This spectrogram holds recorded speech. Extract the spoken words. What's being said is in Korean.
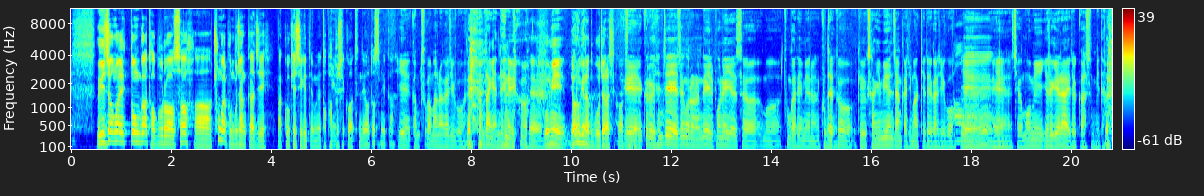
의정 활동과 더불어서 어, 총괄 본부장까지 맡고 계시기 때문에 더 바쁘실 것 같은데요. 어떻습니까? 예, 감투가 많아가지고 감당이 안 되네요. 네, 몸이 여러 개라도 모자라실 것 같은데요. 예, 그리고 현재 예정으로는 내일 본회의에서 뭐 통과되면은 국회 네. 또 교육 상임위원장까지 맡게 돼가지고 어, 예. 예, 제가 몸이 여러 개라 해야 될 것 같습니다.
